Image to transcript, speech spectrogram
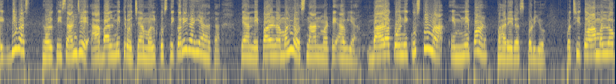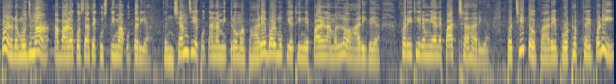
એક દિવસ ઢળતી સાંજે આ બાલમિત્રો જ્યાં મલકુસ્તી કરી રહ્યા હતા, ત્યાં નેપાળના મલ્લો સ્નાન માટે આવ્યા. બાળકોની કુસ્તીમાં એમને પણ ભારે રસ પડ્યો. પછી તો આ મલ્લો પણ રમૂજમાં આ બાળકો સાથે કુસ્તીમાં ઉતર્યા. ઘનશ્યામજીએ પોતાના મિત્રોમાં ભારે બળ મૂક્યોથી નેપાળના મલ્લો હારી ગયા. ફરીથી રમ્યાને પાછા હાર્યા. પછી તો ભારે ભોઠપ થઈ પડી,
